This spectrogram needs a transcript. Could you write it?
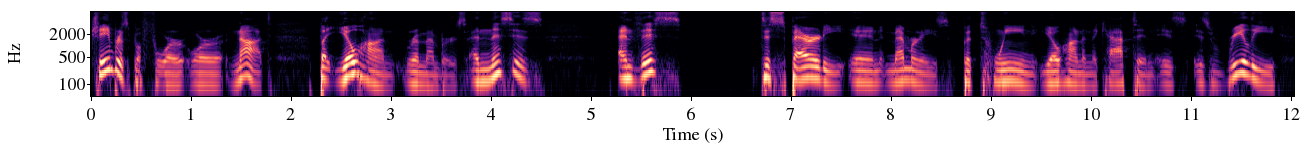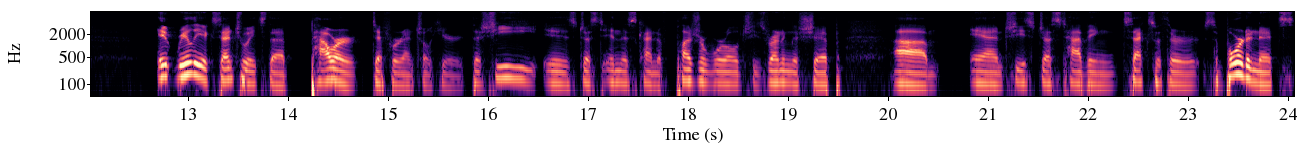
chambers before or not, but Johan remembers. And this is and this disparity in memories between Johan and the captain is is really it really accentuates the power differential here. That she is just in this kind of pleasure world. She's running the ship, um, and she's just having sex with her subordinates,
